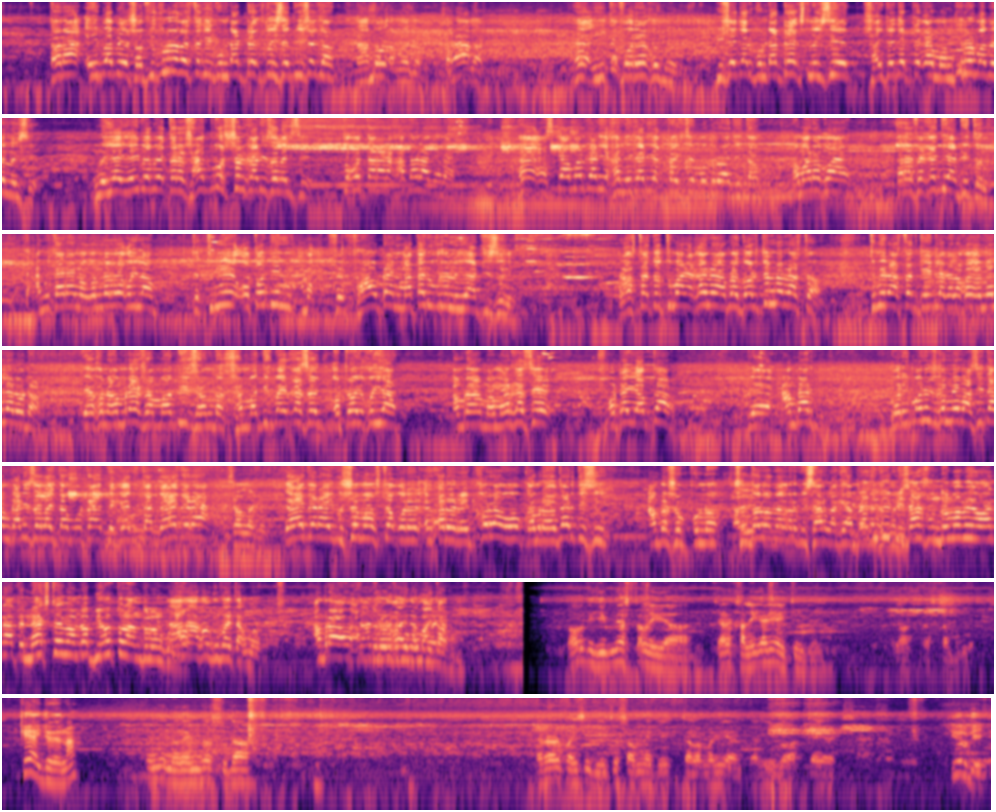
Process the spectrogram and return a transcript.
তারা এইভাবে শফিকুরের কাছ থেকে গুন্ডার ট্যাক্স লইছে বিশ হাজার। হ্যাঁ ইটা পরে কইব। বিশ হাজার গুন্ডা ট্যাক্স লইছে ষাট হাজার টাকা মন্দিরের ভাবে লইছে। লইয়া এইভাবে তারা সাত বছর গাড়ি চালাইছে তখন তারা আর খাতা লাগে না। হ্যাঁ আজকে আমার গাড়ি খালি গাড়ি একটা আইছে মধুরা দিতাম। আমারও কয় তারা ফেঁকে দিয়ে আটিত আমি তারা নগেন্দ্ররা কইলাম যে তুমি অতদিন ফাউটাইন মাথার উপরে লইয়া আটিস নি রাস্তায় তো তোমার এখানে আমরা দশজনের রাস্তা। তুমি রাস্তার গেট লাগালে এম এল এর ওটা তো এখন আমরা সাংবাদিক সাংবাদ- সাংবাদিক ভাইয়ের কাছে অটোই কইয়া আমরা মামার কাছে ওটাই আপনার যে আমরা গরিব মানুষ সামনে বাঁচিতাম গাড়ি চালাইতাম ওটা দেখে দিতাম। যারা যারা লাগে যারা যারা এই নষ্ট করে এরা রেড করা হোক আমরা হাজার দিছি। আমরা সম্পূর্ণ সুন্দরভাবে আমরা বিচার লাগে আমরা যদি বিচার সুন্দরভাবে হয় না তো নেক্সট টাইম আমরা বৃহত্তর আন্দোলন করব। না, এখন ঘুমাই থাকব। আমরা আন্দোলন করব ঘুমাইতাম তাও তো জিবি রাস্তা লইয়া যারা খালি গাড়ি আইতে যায় রাস্তা কে আইতে না? এমনি নগেন্দ্র সুধা। তারার পাইছে গেটের সামনে গেট তালা মারি আর গাড়ি আটকাই রাখছে। কিওর গেট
